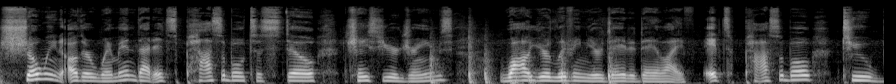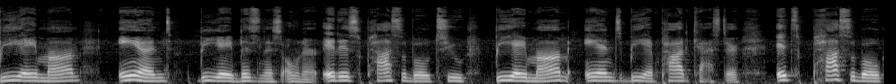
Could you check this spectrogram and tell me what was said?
showing other women that it's possible to still chase your dreams while you're living your day to day life. It's possible to be a mom and be a business owner. It is possible to be a mom and be a podcaster. It's possible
